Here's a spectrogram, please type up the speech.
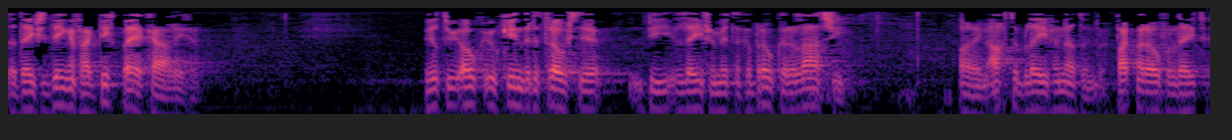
dat deze dingen vaak dicht bij elkaar liggen. Wilt u ook uw kinderen troosten die leven met een gebroken relatie? Alleen achterbleven dat een partner overleed,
